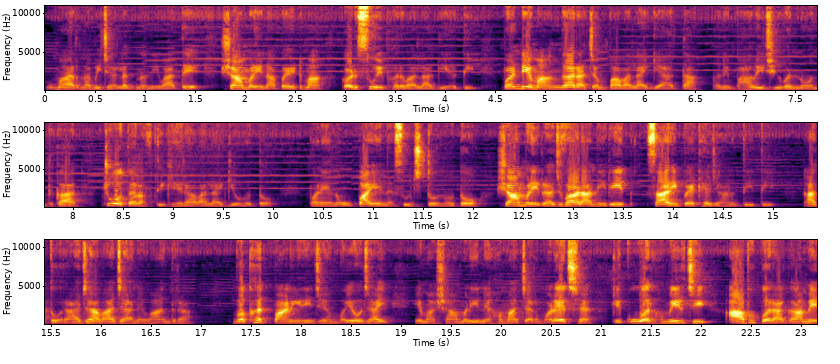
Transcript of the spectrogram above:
કુમારના બીજા લગ્નની વાતે શામળીના પેટમાં કડસુઈ ફરવા લાગી હતી. પંડ્યમાં અંગારા ચંપાવા લાગ્યા હતા અને ભાવિ જીવનનો અંધકાર ચો તરફથી ઘેરાવા લાગ્યો હતો. પણ એનો ઉપાય એને સૂઝતો નહોતો. શામળી રજવાડાની રીત સારી પેઠે જાણતી હતી. આ તો રાજા વાજાને વાંદરા. વખત પાણીની જેમ વયો જાય, એમાં શામળીને સમાચાર મળે છે કે કુંવર હમીરજી આભપરા ગામે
